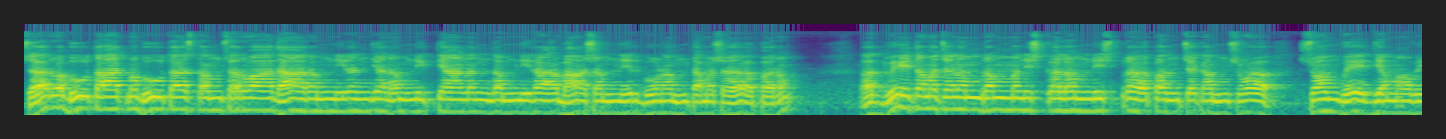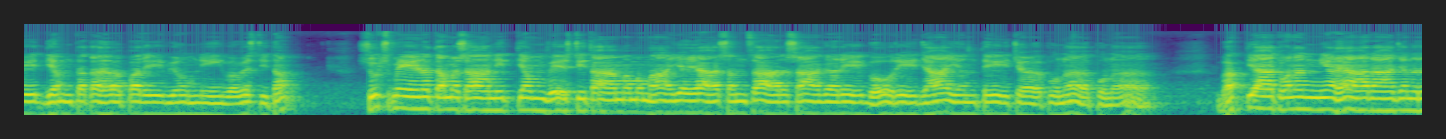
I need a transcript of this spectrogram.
सर्वभूतात्मभूतस्थं सर्वाधारं निरञ्जनं नित्यानन्दं निराभासं निर्गुणं तमसः परम्। अद्वैतमचलं ब्रह्म निष्कलं निष्प्रपञ्चकं स्व स्वं वेद्यम् अवेद्यं ततः परे व्योम्नि व्यवस्थितम् सूक्ष्मेण तमसा नित्यं वेष्टिता मम मायया संसारसागरे घोरे जायन्ते च पुनः पुनः। भक्त्या त्वनन्यया राजन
